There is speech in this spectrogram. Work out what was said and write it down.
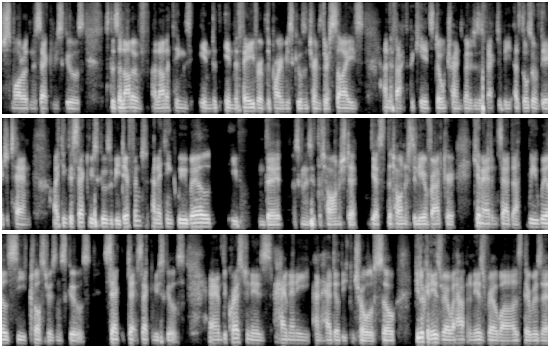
smaller than the secondary schools. So there's a lot of a lot of things in the, in the favour of the primary schools in terms of their size and the fact that the kids don't transmit it as effectively as those over the age of ten. I think the secondary schools will be different, and I think we will even the I was going to say the Taoiseach, yes, the Taoiseach Leo Varadkar came out and said that we will see clusters in schools, sec- secondary schools. And um, the question is how many and how they'll be controlled. So if you look at Israel, what happened in Israel was there was a,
